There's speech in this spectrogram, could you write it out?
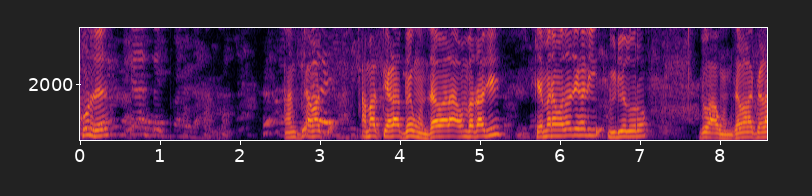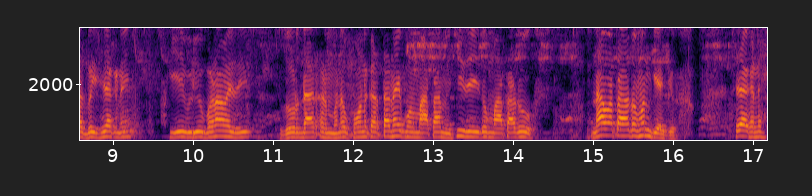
કોણ છે? આમ અમાર અમારા પેળાદભાઈ ઊંઝાવાળા, આમ બતાવજી કેમેરા બતાવજે ખાલી વીડિયો દોરો. જો આ ઊંઝાવાળા પેલા ભાઈ છે કે નહીં એ વીડિયો બનાવે છે, જોરદાર, અને મને ફોન કરતા નહીં, પણ માતા મીચી જઈ તો માતા તો ના બતાવે તો મને કહેજો. છે કે નહીં?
